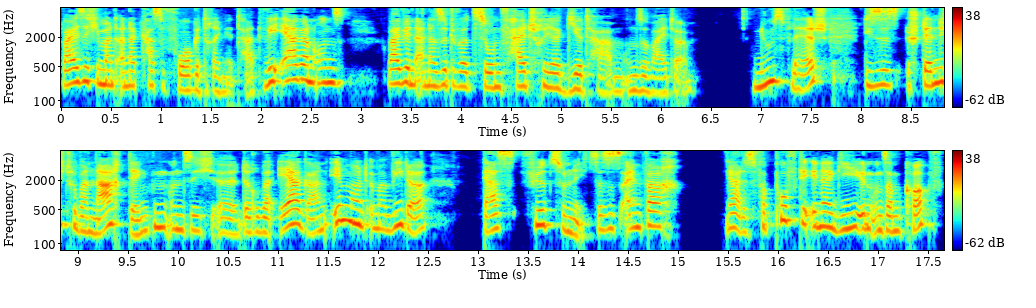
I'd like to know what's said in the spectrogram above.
weil sich jemand an der Kasse vorgedrängelt hat. Wir ärgern uns, weil wir in einer Situation falsch reagiert haben und so weiter. Newsflash, dieses ständig drüber nachdenken und sich äh, darüber ärgern, immer und immer wieder, das führt zu nichts. Das ist einfach, ja, das verpuffte Energie in unserem Kopf.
